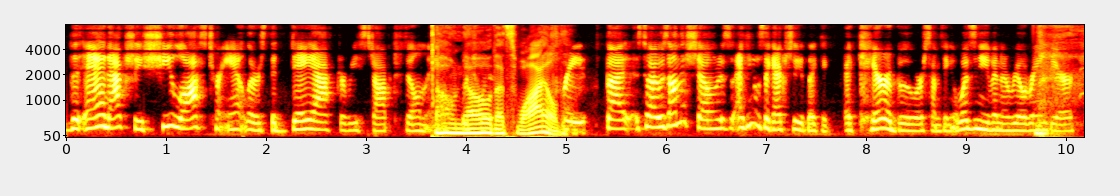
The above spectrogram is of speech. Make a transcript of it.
the, and actually she lost her antlers the day after we stopped filming. Oh no, that's wild. crazy. But so I was on the show and it was, I think it was like actually like a, a caribou or something. It wasn't even a real reindeer.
